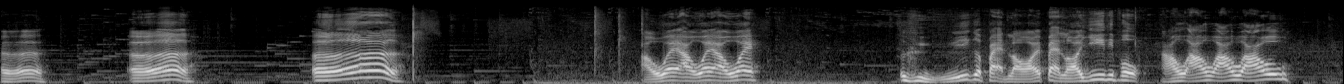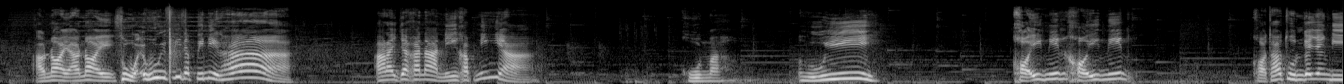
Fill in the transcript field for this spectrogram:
เออ เออ เออ เอาไว้เอาไว้เอาไว้หือเกือบแปดร้อยแปดร้อยยี่สิบหกเอาเอาเอาเอาเอาหน่อยเอาหน่อย สวยอุ้ยฟีสปินอีกห้าอะไรจะขนาดนี้ครับเนี่ยคูณมาอุ้ยขออีกนิด ขออีกนิด ขอเท่าทุนก็ยังดี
